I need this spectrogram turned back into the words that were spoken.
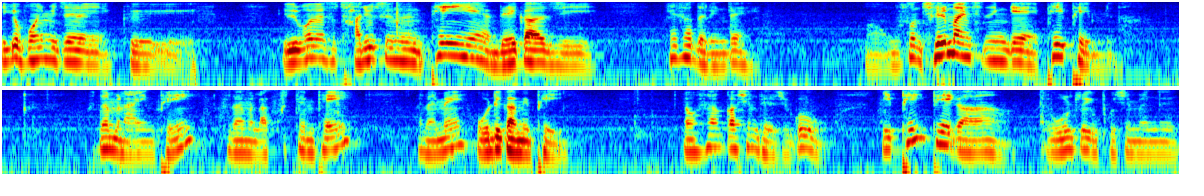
이게 보면 이제 그 일본에서 자주 쓰는 페이의 네 가지 회사들인데 어, 우선 제일 많이 쓰는 게 페이페이입니다. 그 다음에 라인페이, 그 다음에 라쿠텐페이, 그 다음에 오리가미페이 라고 생각하시면 되시고 이 페이페이가 오른쪽에 보시면은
